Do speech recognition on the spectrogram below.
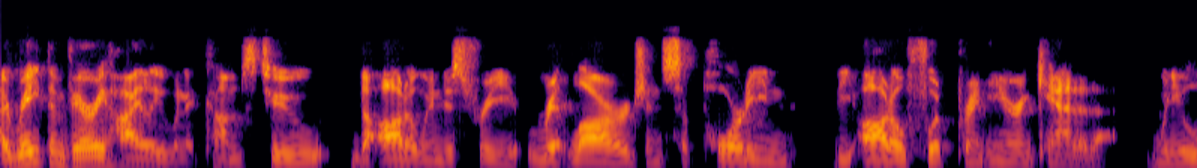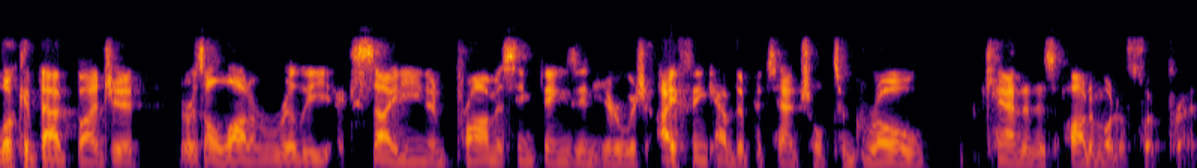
I rate them very highly when it comes to the auto industry writ large and supporting the auto footprint here in Canada when you look at that budget, there's a lot of really exciting and promising things in here, which I think have the potential to grow Canada's automotive footprint.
